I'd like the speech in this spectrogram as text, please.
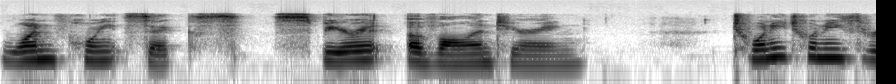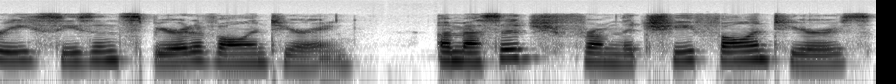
1.6 Spirit of Volunteering 2023 Season Spirit of Volunteering A message from the Chief Volunteers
